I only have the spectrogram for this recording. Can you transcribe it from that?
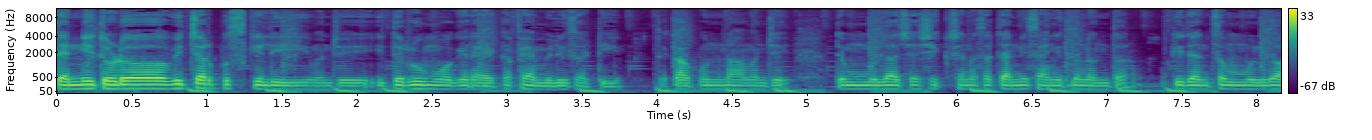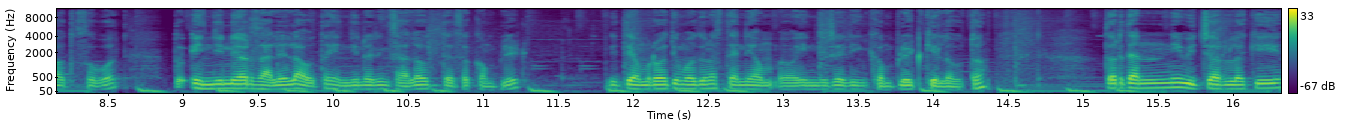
त्यांनी थोडं विचारपूस केली म्हणजे इथे रूम वगैरे आहे का फॅमिलीसाठी ते काकूंना म्हणजे ते मुलाच्या शिक्षणासाठी त्यांनी सांगितलं नंतर की त्यांचा मुलगा होता सोबत तो इंजिनियर झालेला होता इंजिनिअरिंग झालं होतं त्याचं कंप्लीट इथे अमरावतीमधूनच त्यांनी इंजिनिअरिंग कंप्लीट केलं होतं. तर त्यांनी विचारलं की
